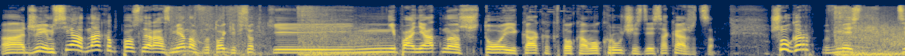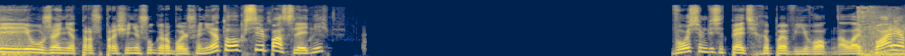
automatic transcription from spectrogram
э, GMC. Однако после разменов в итоге все-таки непонятно, что и как, и кто кого круче здесь окажется. Шугар вместе уже нет, прошу прощения, Шугара больше нет. Окси последний. 85 хп в его лайфбаре.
